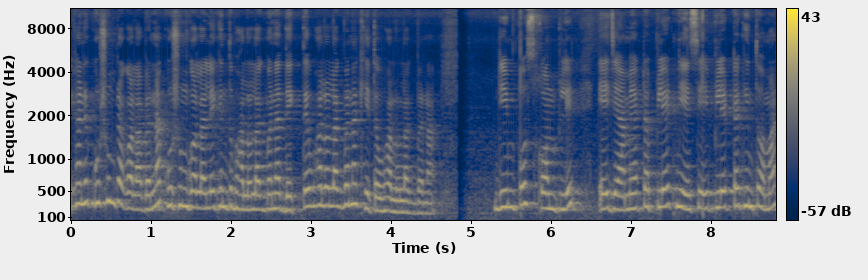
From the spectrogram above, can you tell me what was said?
এখানে কুসুমটা গলাবে না, কুসুম গলালে কিন্তু ভালো লাগবে না, দেখতেও ভালো লাগবে না, খেতেও ভালো লাগবে না। ডিম পোস্ট কমপ্লিট। এই যে আমি একটা প্লেট নিয়েছি, এই প্লেটটা কিন্তু আমার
